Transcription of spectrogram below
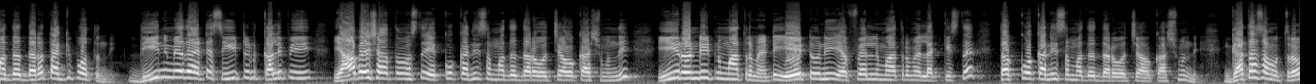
మద్దతు ధర తగ్గిపోతుంది. దీని మీద అంటే సీటును కలిపి యాభై శాతం వస్తే ఎక్కువ కనీస మద్దతు ధర వచ్చే అవకాశం ఉంది. ఈ రెండింటిని మాత్రమే అంటే ఏ టూని ఎఫ్ఎల్ని మాత్రమే లెక్కిస్తే తక్కువ కనీస మద్దతు ధర వచ్చే అవకాశం ఉంది. గత సంవత్సరం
